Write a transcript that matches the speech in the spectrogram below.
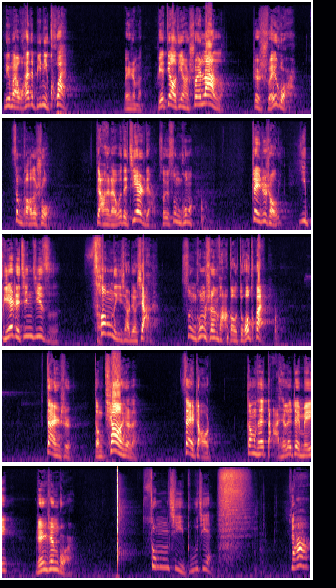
另外，我还得比你快，为什么？别掉地上摔烂了。这是水果，这么高的树，掉下来我得接着点。所以孙悟空这只手一别这金鸡子。噌的一下就下来，孙悟空身法够多快！但是等跳下来，再找刚才打下来这枚人参果，踪迹不见。呀，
